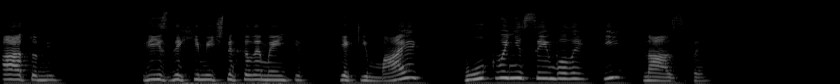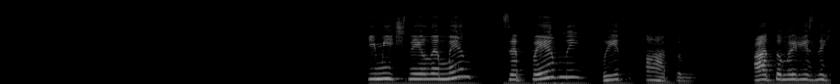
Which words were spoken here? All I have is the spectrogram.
атомів різних хімічних елементів, які мають буквені символи і назви. Хімічний елемент це певний вид атомів. Атоми різних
